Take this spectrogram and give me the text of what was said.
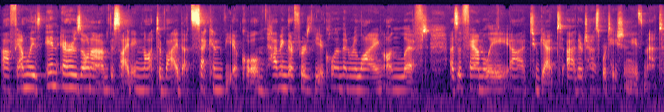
uh, families in Arizona deciding not to buy buy that second vehicle, having their first vehicle, and then relying on Lyft as a family uh, to get uh, their transportation needs met.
